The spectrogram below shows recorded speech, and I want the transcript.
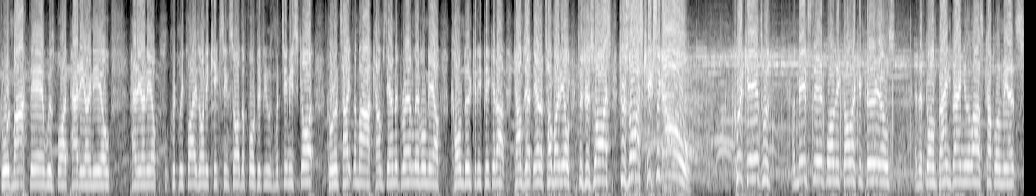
Good mark there was by Paddy O'Neill. Paddy O'Neill quickly plays on. He kicks inside the forward 50, looking for Timmy Scott. Couldn't take the mark. Comes down to ground level now. Condon, can he pick it up? Comes out down to Tom O'Neill to Trezise. Trezise kicks a goal. Quick hands was immense there by the Colac Imperials, and they've gone bang bang in the last couple of minutes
